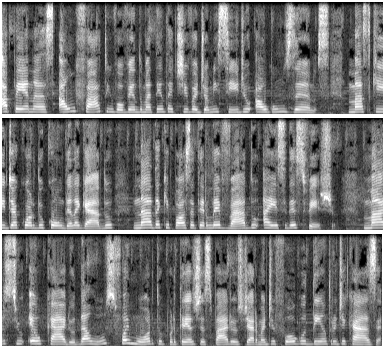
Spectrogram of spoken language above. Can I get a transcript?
Apenas há um fato envolvendo uma tentativa de homicídio há alguns anos, mas que, de acordo com o delegado, nada que possa ter levado a esse desfecho. Márcio Eucário da Luz foi morto por três disparos de arma de fogo dentro de casa.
